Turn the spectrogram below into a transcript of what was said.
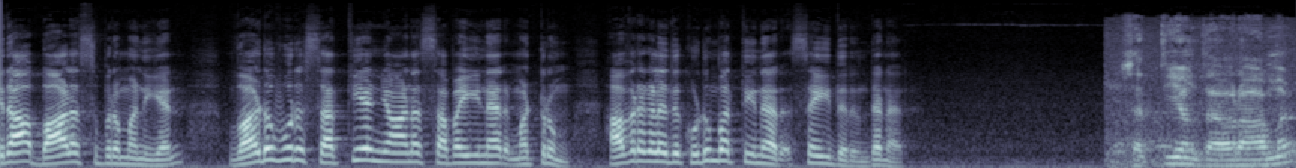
இரா பாலசுப்ரமணியன் வடுவூர் சத்தியஞான சபையினர் மற்றும் அவர்களது குடும்பத்தினர் செய்திருந்தனர். சத்தியம் தவறாமல்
